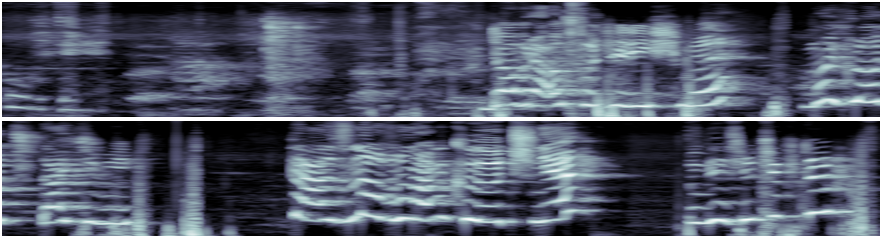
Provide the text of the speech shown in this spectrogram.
Kurde. Dobra, otworzyliśmy. Mój klucz, dajcie mi. Ta, znowu mam klucz, nie? Uwierzycie w to?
